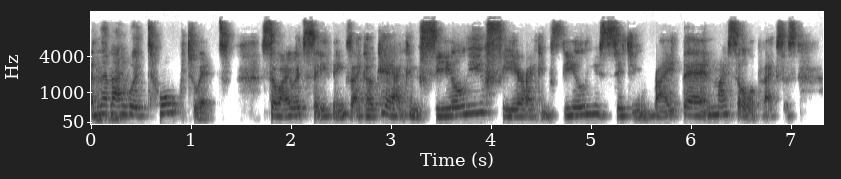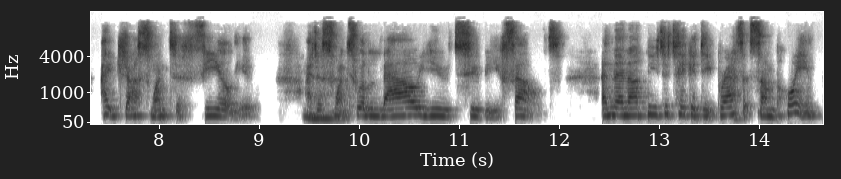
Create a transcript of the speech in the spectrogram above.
And then I mm-hmm. would talk to it. So I would say things like, okay, I can feel you fear. I can feel you sitting right there in my solar plexus. I just want to feel you. I just want to allow you to be felt. And then I'd need to take a deep breath at some point,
